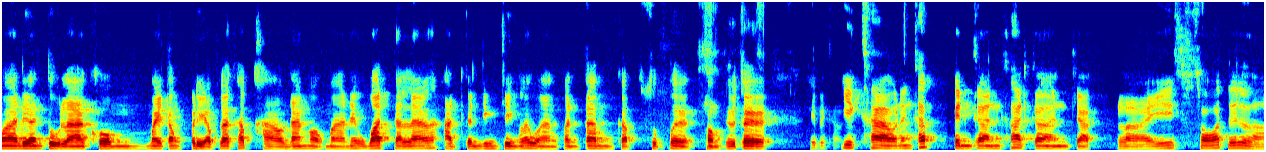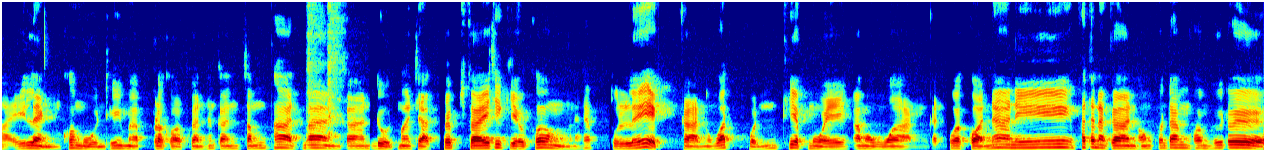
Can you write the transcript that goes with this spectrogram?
มาเดือนตุลาคมไม่ต้องเปรียบแล้วครับข่าวดังออกมาในวัดกันแล้วอัดกันจริง ๆ ระหว่างควอนตัมกับซูเปอร์คอมพิวเตอร์อีกข่าวหนึงครับเป็นการคาดการณ์จาก หลายซอสหรือหลายแหล่งข้อมูลที่มาประกอบกันทั้งการสัมภาษณ์บ้างการดูดมาจากเว็บไซต์ที่เกี่ยวข้องนะครับตัวเลขการวัดผลเทียบมวยเอามาวางกัน ว่าก่อนหน้านี้พัฒนาการของควอนตัมคอมพิวเตอร์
